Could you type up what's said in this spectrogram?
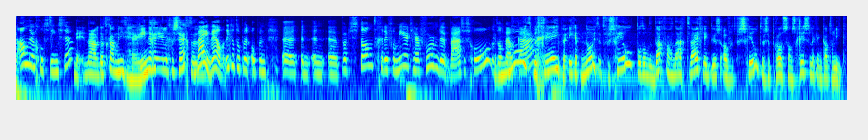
aan andere godsdiensten? nee, nou, dat kan ik me niet herinneren eerlijk gezegd. Wij wel, want ik zat op een, op een, eh, een, een eh, protestant, gereformeerd, hervormde basisschool. Ik Dat heb was bij nooit elkaar. begrepen. Ik heb nooit het verschil. Tot op de dag van vandaag twijfel ik dus over het verschil tussen protestants, christelijk en katholiek.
